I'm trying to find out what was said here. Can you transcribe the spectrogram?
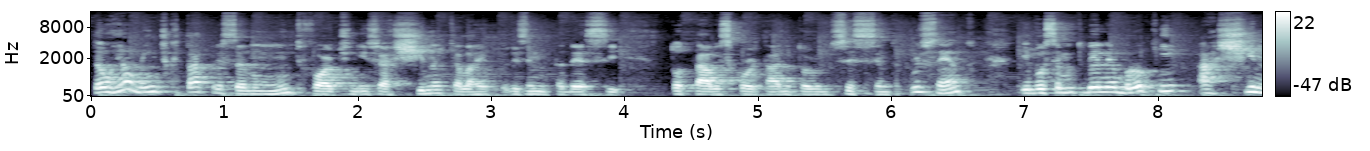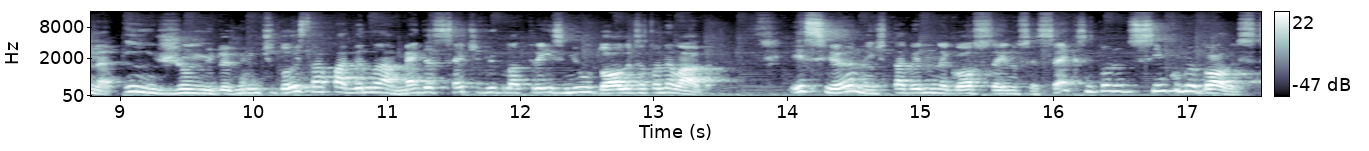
Então, realmente, o que está prestando muito forte nisso é a China, que ela representa desse total exportado em torno de 60%. E você muito bem lembrou que a China, em junho de 2022, estava pagando na média 7,3 mil dólares a tonelada. Esse ano a gente está vendo negócios aí no CSEX em torno de 5 mil dólares.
